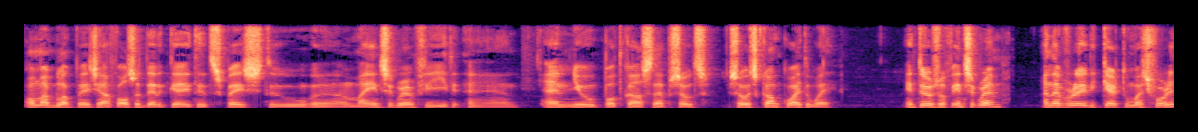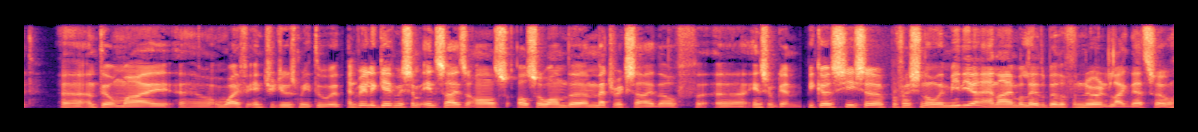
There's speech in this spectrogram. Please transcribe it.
On my blog page, I've also dedicated space to uh, my Instagram feed and, and new podcast episodes, so it's come quite a way. In terms of Instagram, I never really cared too much for it uh, until my uh, wife introduced me to it and really gave me some insights also on the metric side of uh, Instagram because she's a professional in media and I'm a little bit of a nerd like that. So,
